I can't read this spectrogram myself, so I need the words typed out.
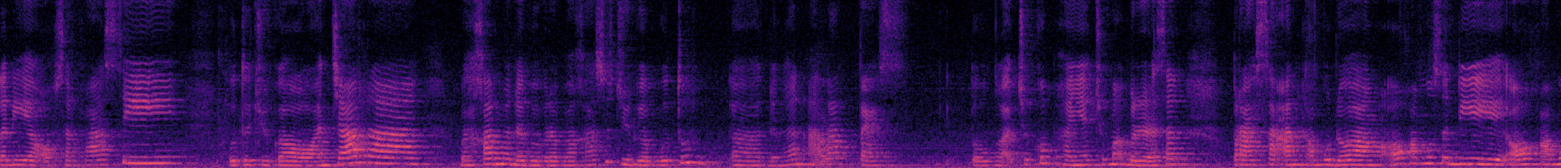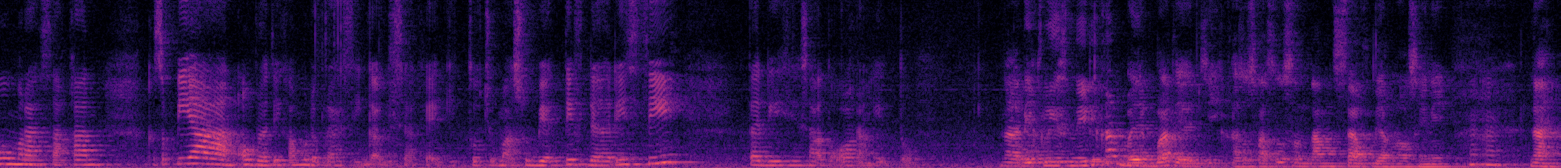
tadi ya observasi butuh juga wawancara bahkan pada beberapa kasus juga butuh uh, dengan alat tes gitu. Nggak cukup hanya cuma berdasar perasaan kamu doang. Oh kamu sedih. Oh kamu merasakan kesepian. Oh berarti kamu depresi. Nggak bisa kayak gitu. Cuma subjektif dari si tadi si satu orang itu. Nah di Kli sendiri kan banyak banget ya Ci, kasus-kasus tentang self diagnose ini nah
